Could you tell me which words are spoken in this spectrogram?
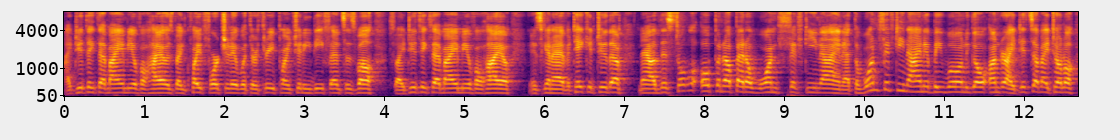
I do think that Miami of Ohio has been quite fortunate with their three point shooting defense as well. So I do think that Miami of Ohio is going to have a take it taken to them. Now, this total opened up at a 159. At the 159, I'd be willing to go under. I did set my total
